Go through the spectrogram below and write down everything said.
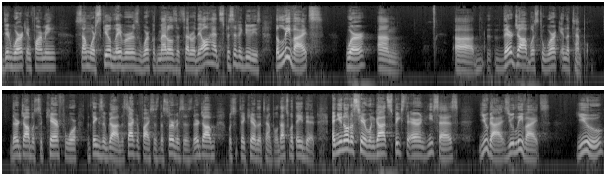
did work in farming. Some were skilled laborers, work with metals, etc. They all had specific duties. The Levites were, um, uh, their job was to work in the temple. Their job was to care for the things of God, the sacrifices, the services. Their job was to take care of the temple. That's what they did. And you notice here, when God speaks to Aaron, he says, You guys, you Levites, you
